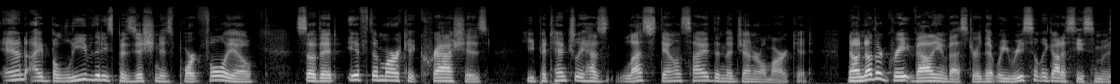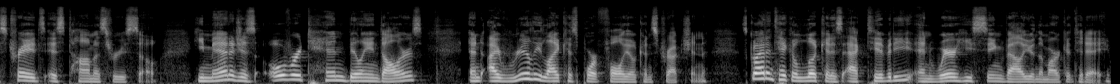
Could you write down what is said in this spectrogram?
And I believe that he's positioned his portfolio so that if the market crashes, he potentially has less downside than the general market. Now, another great value investor that we recently got to see some of his trades is Thomas Russo. He manages over $10 billion, and I really like his portfolio construction. Let's go ahead and take a look at his activity and where he's seeing value in the market today.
